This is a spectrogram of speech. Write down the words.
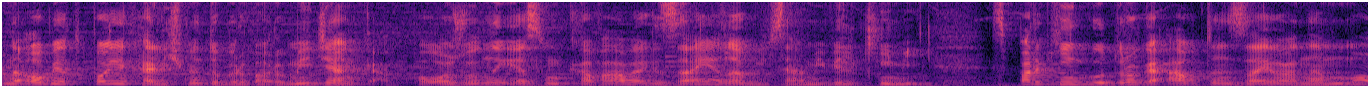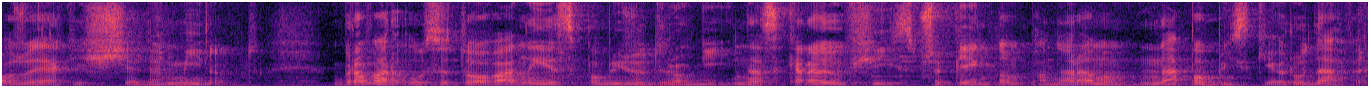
Na obiad pojechaliśmy do browaru Miedzianka. Położony jest on kawałek za Jadowicami Wielkimi. Z parkingu droga autem zajęła nam może jakieś 7 minut. Browar usytuowany jest w pobliżu drogi na skraju wsi z przepiękną panoramą na pobliskie Rudawy.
